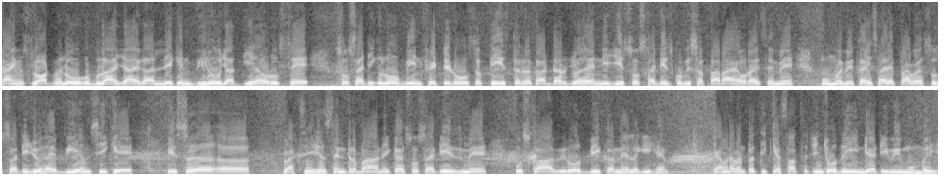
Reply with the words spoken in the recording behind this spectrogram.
टाइम स्लॉट में लोगों को बुलाया जाएगा, लेकिन भीड़ हो जाती है और उससे सोसाइटी के लोग भी इन्फेक्टेड हो सकते हैं। इस तरह का डर जो है, निजी सोसाइटीज़ को भी सता रहा है और ऐसे में मुंबई में कई सारे प्राइवेट सोसाइटी जो है बीएमसी के इस वैक्सीनेशन सेंटर बनाने का सोसाइटीज़ में उसका विरोध भी करने लगी है। कैमरामैन प्रतीक के साथ सचिन चौधरी इंडिया टीवी मुंबई।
